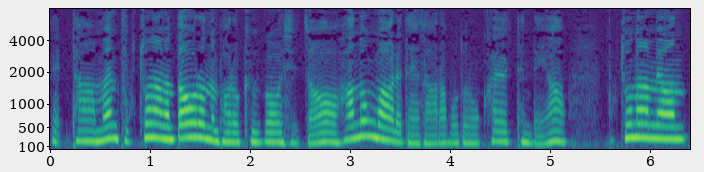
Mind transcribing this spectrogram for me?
네, 다음은 북촌하면 떠오르는 바로 그것이죠. 한옥마을에 대해서 알아보도록 할 텐데요. 북촌하면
